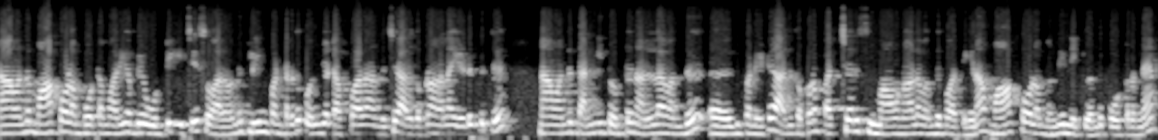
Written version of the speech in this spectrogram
நான் வந்து மாக்கோலம் போட்ட மாதிரி அப்படியே ஒட்டிக்கிச்சு. ஸோ அதை வந்து க்ளீன் பண்ணுறது கொஞ்சம் டஃப்பாக தான் இருந்துச்சு. அதுக்கப்புறம் அதெல்லாம் எடுத்துட்டு நான் வந்து தண்ணி தொட்டு நல்லா வந்து இது பண்ணிட்டு அதுக்கப்புறம் பச்சரிசி மாவுனால வந்து பாத்தீங்கன்னா மாக்கோலம் வந்து இன்னைக்கு வந்து போட்டிருந்தேன்.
